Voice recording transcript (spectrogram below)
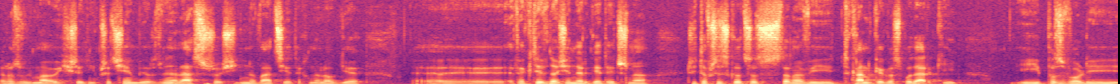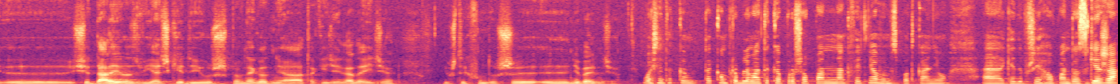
rozwój małych i średnich przedsiębiorstw, wynalazczość, innowacje, technologie, e, efektywność energetyczna, czyli to wszystko, co stanowi tkankę gospodarki i pozwoli y, się dalej rozwijać, kiedy już pewnego dnia, taki dzień nadejdzie, już tych funduszy y, nie będzie. Właśnie taką, taką problematykę poruszał Pan na kwietniowym spotkaniu, e, kiedy przyjechał Pan do Zgierza.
